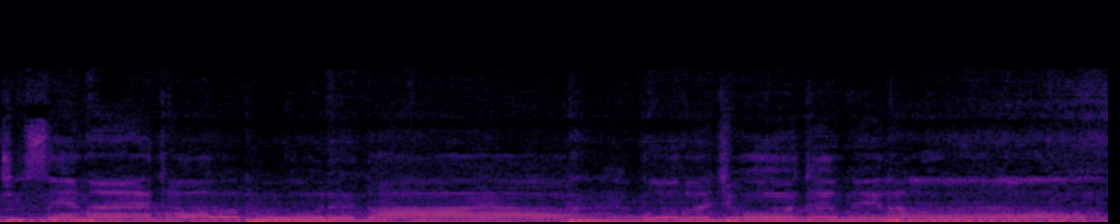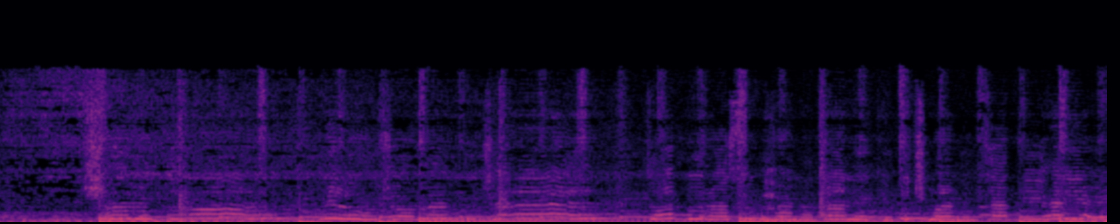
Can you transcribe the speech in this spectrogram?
जिसे मैं था भूलता वो वजूद मिला। जो मैं तो बुरा सुबह न जाने के कुछ मान जाती है ये।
